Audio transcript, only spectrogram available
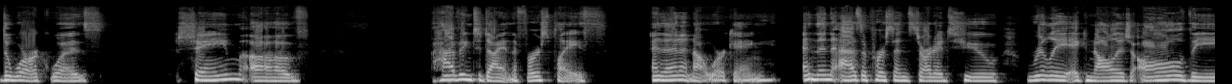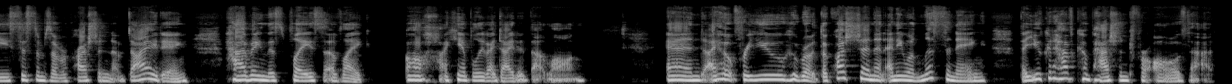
the work was shame of having to diet in the first place and then it not working and then as a person started to really acknowledge all the systems of oppression of dieting, having this place of like, oh, I can't believe I dieted that long. And I hope for you who wrote the question and anyone listening that you can have compassion for all of that.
